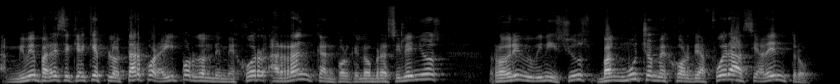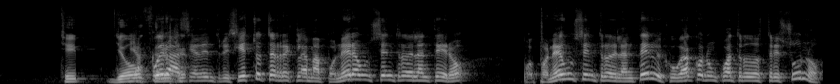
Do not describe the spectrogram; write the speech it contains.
a mí me parece que hay que explotar por ahí por donde mejor arrancan, porque los brasileños, Rodrigo y Vinicius, van mucho mejor de afuera hacia adentro. Sí, yo. De afuera hacia adentro. Y si esto te reclama poner a un centro delantero, pues poner un centro delantero y jugar con un 4-2-3-1.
